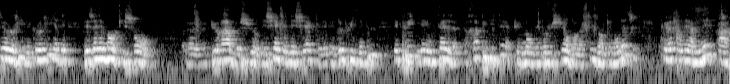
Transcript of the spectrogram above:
théologie, de l'écologie, il y a des, éléments qui sont durables sur des siècles et des siècles et, depuis le début, et puis, il y a une telle rapidité actuellement d'évolution dans la crise dans laquelle on est, qu'on est amené à,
